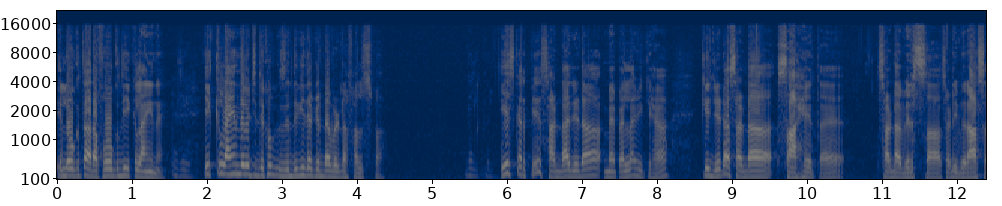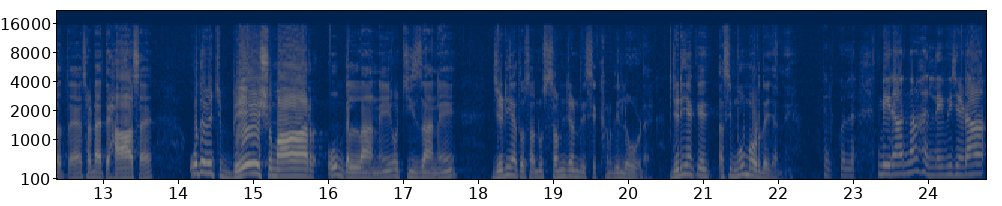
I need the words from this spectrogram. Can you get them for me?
ਇਹ ਲੋਕ ਧਾਰਾ ਫੋਕ ਦੀ ਇੱਕ ਲਾਈਨ ਹੈ ਇੱਕ ਲਾਈਨ ਦੇ ਵਿੱਚ ਦੇਖੋ ਜ਼ਿੰਦਗੀ ਦਾ ਕਿੱਡਾ ਵੱਡਾ ਫਲਸਫਾ। ਬਿਲਕੁਲ। ਇਸ ਕਰਕੇ ਸਾਡਾ ਜਿਹੜਾ ਮੈਂ ਪਹਿਲਾਂ ਵੀ ਕਿਹਾ ਕਿ ਜਿਹੜਾ ਸਾਡਾ ਸਾਹਿਤ ਹੈ ਸਾਡਾ ਵਿਰਸਾ ਸਾਡੀ ਵਿਰਾਸਤ ਹੈ ਸਾਡਾ ਇਤਿਹਾਸ ਹੈ ਉਹਦੇ ਵਿੱਚ ਬੇਸ਼ੁਮਾਰ ਉਹ ਗੱਲਾਂ ਨੇ ਉਹ ਚੀਜ਼ਾਂ ਨੇ ਜਿਹੜੀਆਂ ਤੋਂ ਸਾਨੂੰ ਸਮਝਣ ਦੀ ਸਿੱਖਣ ਦੀ ਲੋੜ ਹੈ ਜਿਹੜੀਆਂ ਕਿ ਅਸੀਂ ਮੂੰਹ ਮੋੜਦੇ ਜਾਂਦੇ ਹਾਂ। ਬਿਲਕੁਲ। ਮੇਰਾ ਨਾ ਹੱਲੇ ਵੀ ਜਿਹੜਾ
